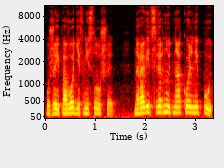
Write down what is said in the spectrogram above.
Уже и поводив не слушает, норовит свернуть на окольный путь,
